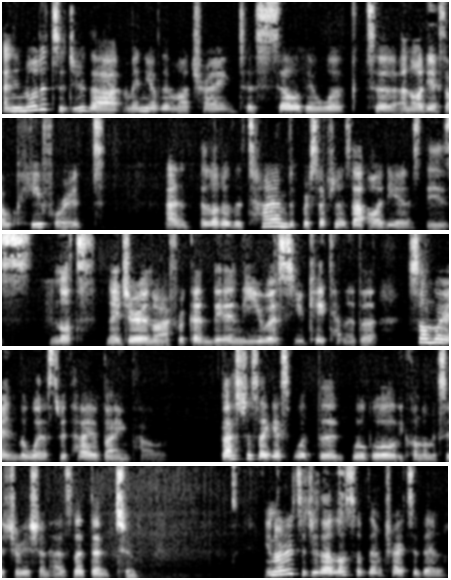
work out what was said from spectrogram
And in order to do that, many of them are trying to sell their work to an audience that will pay for it. And a lot of the time, the perception is that audience is not Nigerian or African, they're in the US, UK, Canada, somewhere in the West with higher buying power. that's just, I guess, what the global economic situation has led them to. In order to do that, lots of them try to then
